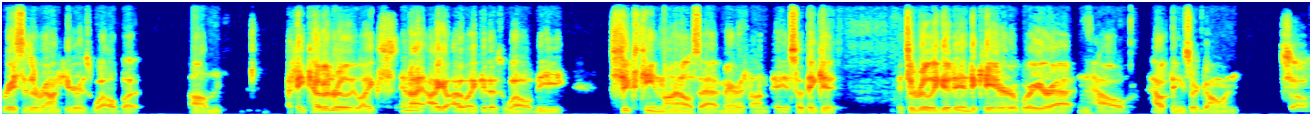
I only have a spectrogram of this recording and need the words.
races around here as well, but um, I think Kevin really likes, and I, I, I like it as well. The 16 miles at marathon pace. I think it it's a really good indicator of where you're at and how how things are going. So.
